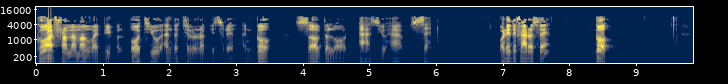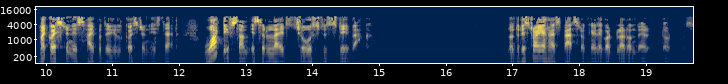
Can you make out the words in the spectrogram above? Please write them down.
go out from among my people, both you and the children of Israel, and go, serve the Lord as you have said. What did the Pharaoh say? Go. My question is, hypothetical question is that, what if some Israelites chose to stay back? Now the destroyer has passed, okay? They got blood on their doorpost.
